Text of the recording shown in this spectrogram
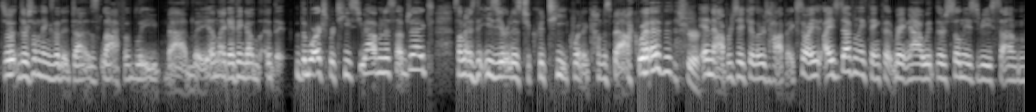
So there's some things that it does laughably badly. And like I think um, the, the, more expertise you have in a subject, sometimes the easier it is to critique what it comes back with sure. in that particular topic. So I, I definitely think that right now there still needs to be some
